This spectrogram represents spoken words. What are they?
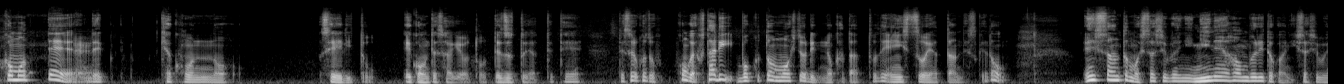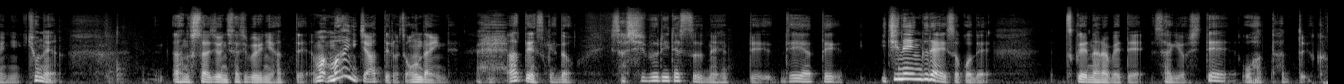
きこもって、ええで脚本の整理と絵コンテ作業とってずっとやっててでそれこそ今回2人僕ともう1人の方とで演出をやったんですけど演出さんとも久しぶりに2年半ぶりとかに久しぶりに去年あのスタジオに久しぶりに会って、まあ、毎日会ってるんですよオンラインで。会ってるんですけど「久しぶりですね」ってでやって1年ぐらいそこで机並べて作業して終わったというか、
